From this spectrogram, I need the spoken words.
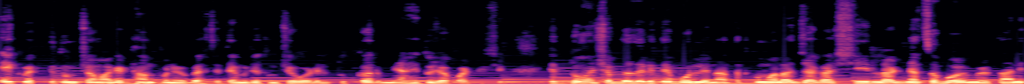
एक व्यक्ती ते तुमच्या मागे ठामपणे उभे असते. ते म्हणजे तुमचे वडील. तू कर मी आहे तुझ्या पाठीशी. हे दोन शब्द जरी ते बोलले ना तर तुम्हाला जगाशी लढण्याचं बळ मिळतं आणि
